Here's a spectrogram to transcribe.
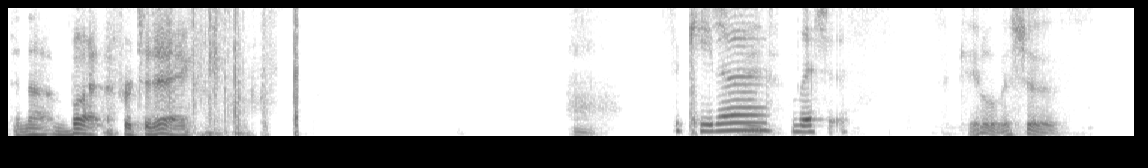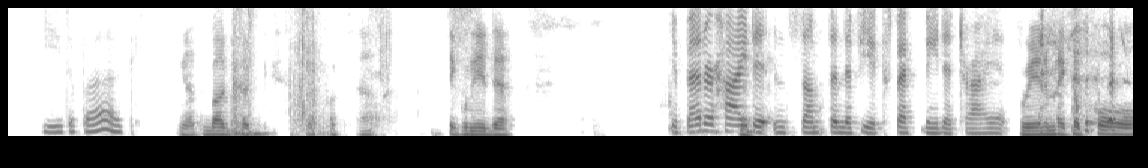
Did not, but for today, Cicada licious. Cicada-licious. Eat a bug. we got the bug cook. that books out. I think we need to You better hide it in something if you expect me to try it. we need to make a poll.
